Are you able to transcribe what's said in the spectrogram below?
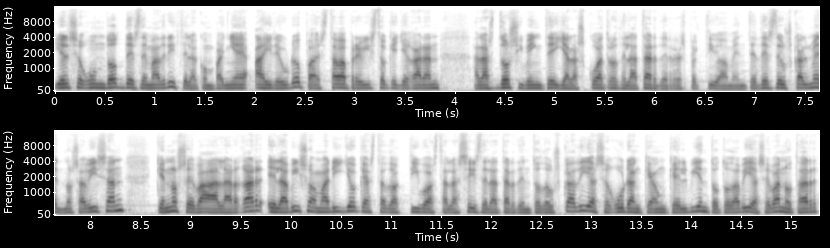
y el segundo desde Madrid de la compañía Air Europa. Estaba previsto que llegaran a las 2 y 20 y a las 4 de la tarde, respectivamente. Desde Euskalmet nos avisan que no se va a alargar el aviso amarillo que ha estado activo hasta las 6 de la tarde en toda Euskadi. Aseguran que aunque el viento todavía se va a notar,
